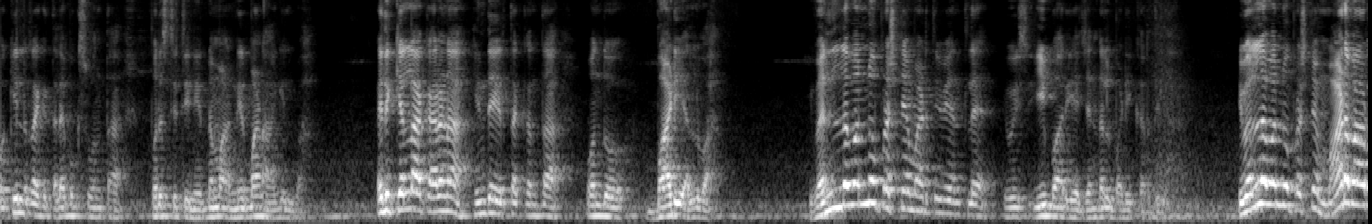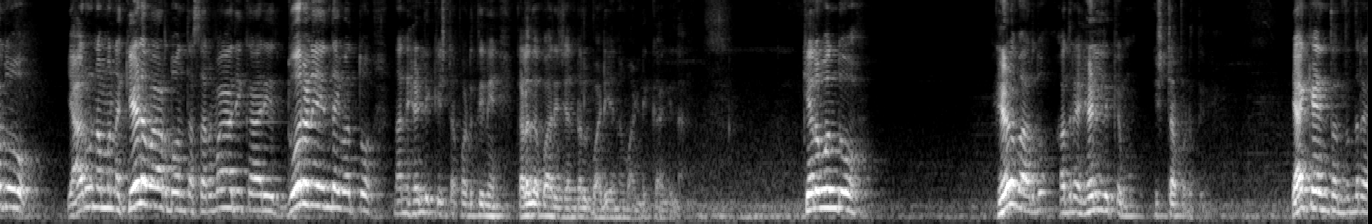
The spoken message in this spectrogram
ವಕೀಲರಾಗಿ ತಲೆ ಬುಗಿಸುವಂಥ ಪರಿಸ್ಥಿತಿ ನಿರ್ಮಾಣ ನಿರ್ಮಾಣ ಆಗಿಲ್ವಾ? ಇದಕ್ಕೆಲ್ಲ ಕಾರಣ ಹಿಂದೆ ಇರ್ತಕ್ಕಂಥ ಒಂದು ಬಾಡಿ ಅಲ್ವಾ? ಇವೆಲ್ಲವನ್ನೂ ಪ್ರಶ್ನೆ ಮಾಡ್ತೀವಿ ಅಂತಲೇ ಈ ಬಾರಿಯ ಜನರಲ್ ಬಾಡಿ ಕರೆದಿಲ್ಲ. ಇವೆಲ್ಲವನ್ನು ಪ್ರಶ್ನೆ ಮಾಡಬಾರ್ದು. ಯಾರೂ ನಮ್ಮನ್ನು ಕೇಳಬಾರ್ದು ಅಂತ ಸರ್ವಾಧಿಕಾರಿ ಧೋರಣೆಯಿಂದ ಇವತ್ತು ನಾನು ಹೇಳಲಿಕ್ಕೆ ಇಷ್ಟಪಡ್ತೀನಿ. ಕಳೆದ ಬಾರಿ ಜನರಲ್ ಬಾಡಿಯನ್ನು ಮಾಡಲಿಕ್ಕಾಗಿಲ್ಲ. ಕೆಲವೊಂದು ಹೇಳಬಾರ್ದು, ಆದರೆ ಹೇಳಲಿಕ್ಕೆ ಇಷ್ಟಪಡ್ತೀನಿ. ಯಾಕೆ ಅಂತಂತಂದರೆ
